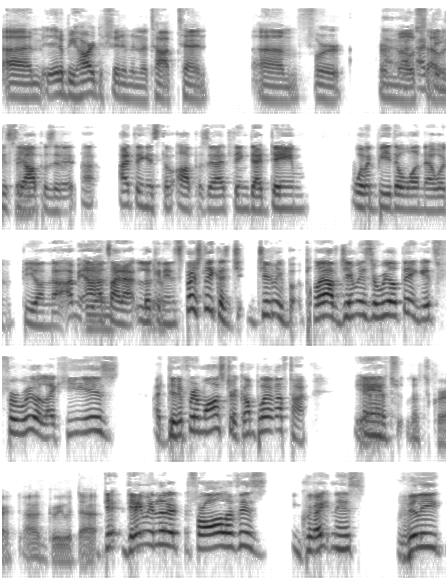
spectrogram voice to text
Um, it'll be hard to fit him in the top ten. Um, for for most, I, I think I it's say. the opposite. I, I, think it's the opposite. I think that Dame would be the one that would be on that. I mean, yeah, outside that looking yeah. in, especially because J- Jimmy playoff Jimmy is the real thing. It's for real. Like he is a different monster come playoff time. Yeah, and that's that's correct. I agree with that. D- Damian Lillard, for all of his greatness, really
